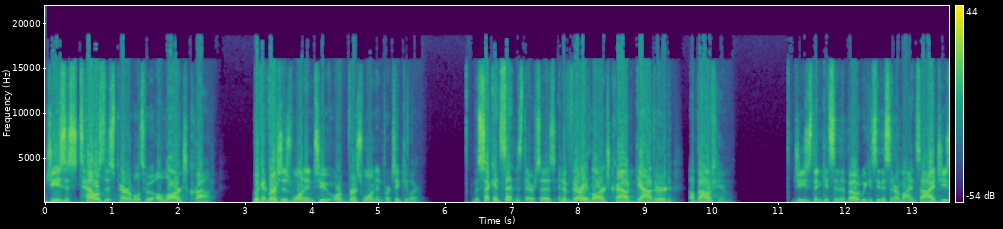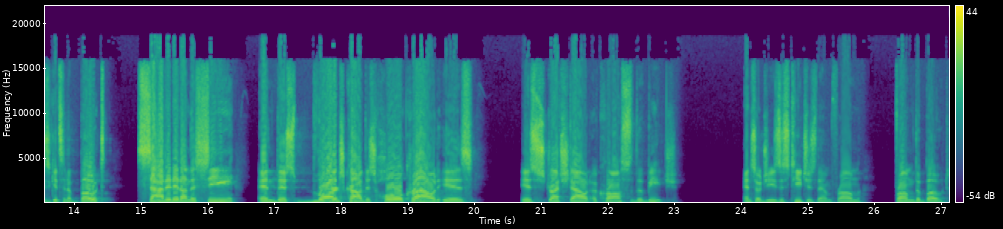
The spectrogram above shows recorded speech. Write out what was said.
Jesus tells this parable to a large crowd. Look at verses 1 and 2, or verse 1 in particular. The second sentence there says, And a very large crowd gathered about him. Jesus then gets in the boat. We can see this in our mind's eye. Jesus gets in a boat, sat in it on the sea, and this large crowd, this whole crowd, is, is stretched out across the beach. And so Jesus teaches them from, from the boat.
